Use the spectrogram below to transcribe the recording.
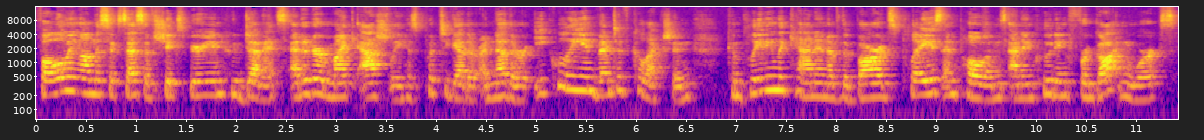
Following on the success of Shakespearean whodunits, editor Mike Ashley has put together another equally inventive collection, completing the canon of the bard's plays and poems and including forgotten works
